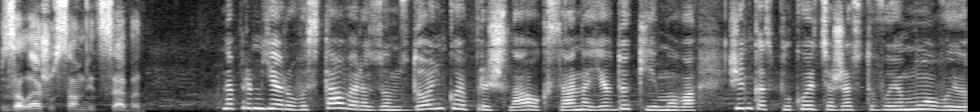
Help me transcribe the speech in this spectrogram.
залежу сам від себе. На прем'єру вистави разом з донькою прийшла Оксана Євдокімова. Жінка спілкується жестовою мовою.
